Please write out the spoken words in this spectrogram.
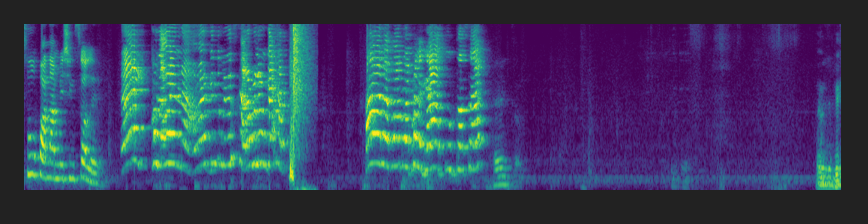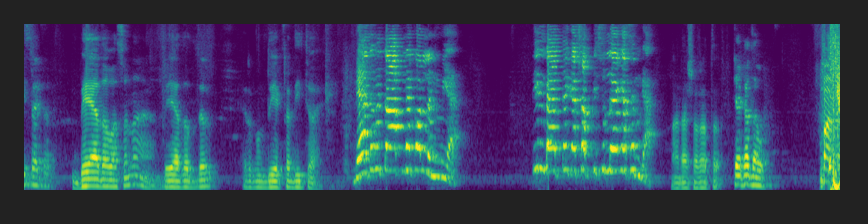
সুপানা মিশিং চলে। এই কথা বলেন না। আমার কিন্তু মেজাজ খারাপ হলে গায়ে হাত আরে বাবা খালি গা তুলতাছে বেয়াদব আছে না? বেয়াদবদের এরকম দুই একটা দিতে হয়। বেয়াদবি তো আপনি করলেন মিয়া। তিন বাইর থেকে সবকিছু লয়ে গেছেন গা। মারা সরা তো টাকা দাও। মারা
